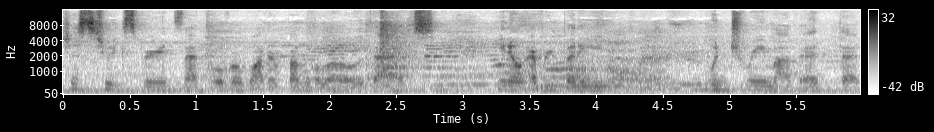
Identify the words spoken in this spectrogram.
just to experience that overwater bungalow that, you know, everybody would dream of it. That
